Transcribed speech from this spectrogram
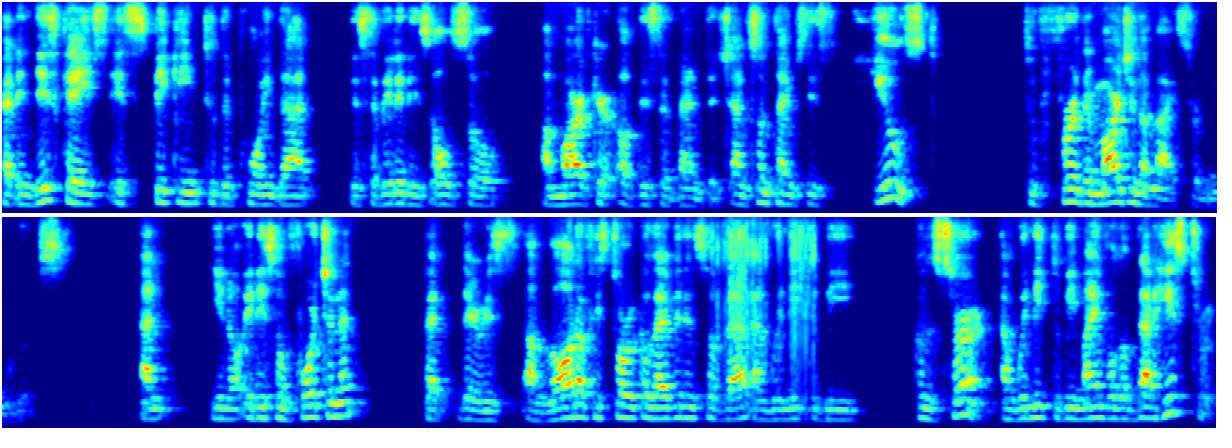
But in this case, it's speaking to the point that disability is also a marker of disadvantage and sometimes is used to further marginalize certain groups. And you know, it is unfortunate that there is a lot of historical evidence of that, and we need to be concerned and we need to be mindful of that history.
